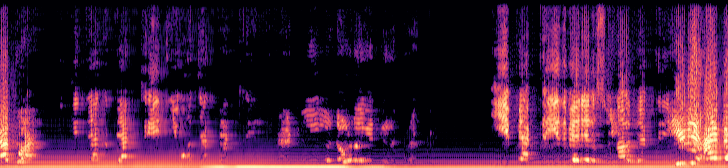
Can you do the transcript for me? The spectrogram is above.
ಯಾಕವ ಇದ್ಯಾಕ ಬ್ಯಾಕ್ಟ್ರಿ? ಇಲ್ಲ ಡೌನ್ ಈ ಫ್ಯಾಕ್ಟ್ರಿ ಇದು ಬೇರೆ ಸುನಾಲ್ ಫ್ಯಾಕ್ಟ್ರಿ ಇದು ಹಂಗ.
